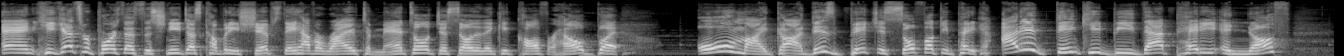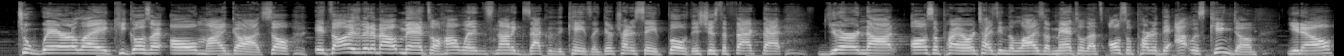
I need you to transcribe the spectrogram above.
And he gets reports that the Schnee Dust Company ships they have arrived to Mantle just so that they can call for help, but. Oh my god, this bitch is so fucking petty. I didn't think he'd be that petty enough to where like he goes like, oh my god. So it's always been about Mantle, huh? When it's not exactly the case. Like they're trying to save both. It's just the fact that you're not also prioritizing the lives of Mantle. That's also part of the Atlas Kingdom. You know,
